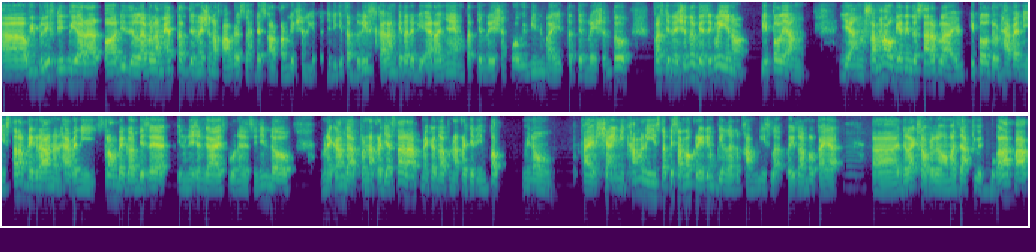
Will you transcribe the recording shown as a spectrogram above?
uh, we believe that we are already the level namanya third generation of founders lah. That's our conviction gitu. Jadi kita believe sekarang kita ada di eranya yang third generation. What we mean by third generation tuh first generation tuh basically you know people yang yang somehow get into startup lah. People don't have any startup background and have any strong background biasanya Indonesian guys bukan in Indo mereka nggak pernah kerja startup mereka nggak pernah kerja di top you know kayak shiny companies tapi sama creating billion companies lah for example kayak uh, the likes of Elon Mazaki with Bukalapak,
